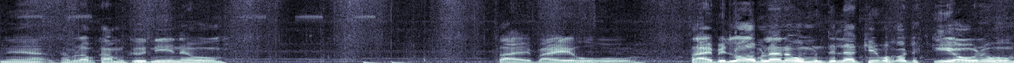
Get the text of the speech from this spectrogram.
เนี่ยฮะสำหรับค่ำคืนนี้นะผม ใส่ไปโห ใส่ไปรอบแล้วนะผมทีแรกคิดว่าเขาจะเกี่ยวนะผม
